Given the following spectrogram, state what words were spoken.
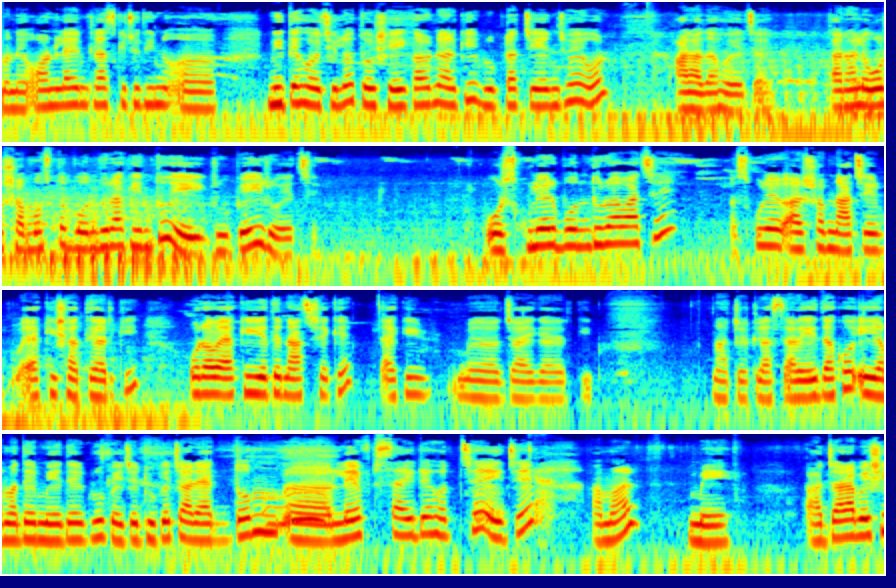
মানে অনলাইন ক্লাস কিছুদিন নিতে হয়েছিল। তো সেই কারণে আর কি গ্রুপটা চেঞ্জ হয়ে ওর আলাদা হয়ে যায়। তা নাহলে ওর সমস্ত বন্ধুরা কিন্তু এই গ্রুপেই রয়েছে। ওর স্কুলের বন্ধুরাও আছে, স্কুলের আর সব নাচের একই সাথে আর কি। ওরাও একই ইয়েতে নাচ শেখে, একই জায়গায় আর কি। নাচের ক্লাসে আর এই দেখো, এই আমাদের মেয়েদের গ্রুপ এই যে ঢুকেছে, আর একদম লেফট সাইডে হচ্ছে এই যে আমার মেয়ে। আর যারা বেশি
